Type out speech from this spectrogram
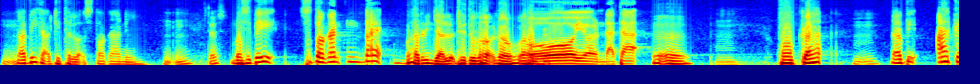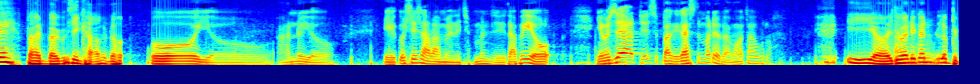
Mm-mm. tapi gak didelok stokane. Heeh. Terus? Maksudnya stokan entek baru njaluk ditukokno. Oh, yo ndadak. Heeh. Hmm. Buka Heeh. tapi akeh bahan bagus sing gak ono. Oh, yo. Anu yo. Ya iku sih salah manajemen sih, tapi yo ya maksudnya dia sebagai customer ya gak mau tahu lah. Iya, cuman ini kan lebih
